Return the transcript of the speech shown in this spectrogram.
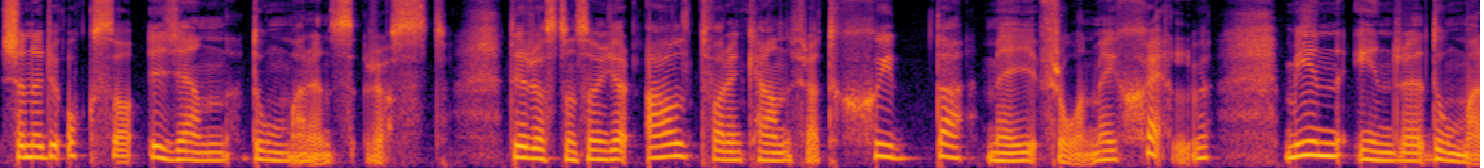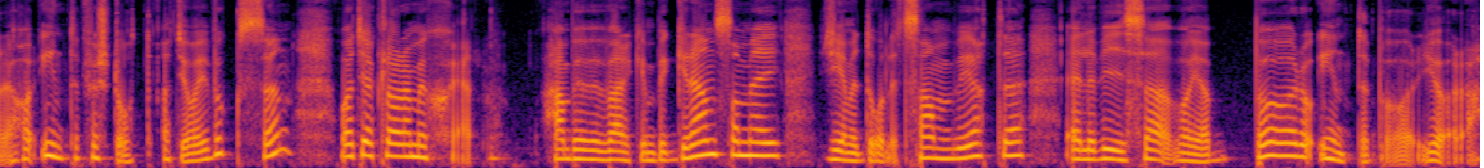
Känner du också igen domarens röst? Det är rösten som gör allt vad den kan för att skydda mig från mig själv. Min inre domare har inte förstått att jag är vuxen och att jag klarar mig själv. Han behöver varken begränsa mig, ge mig dåligt samvete eller visa vad jag bör och inte bör göra.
